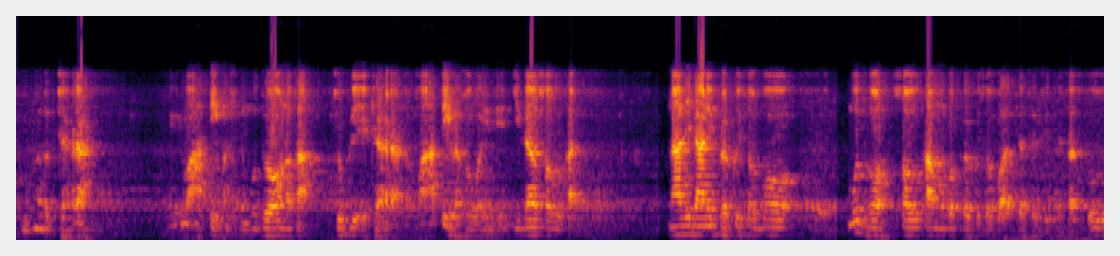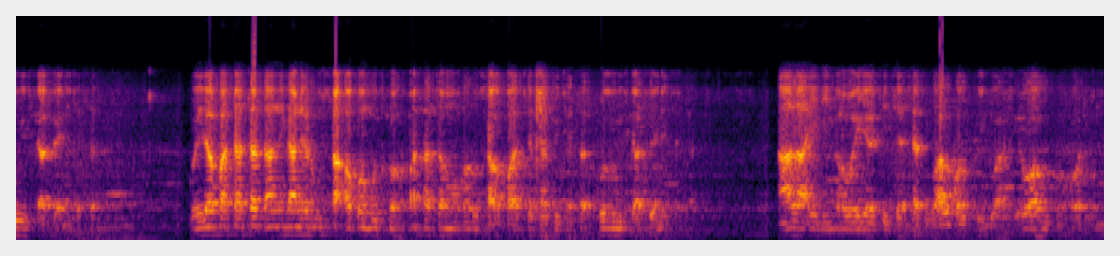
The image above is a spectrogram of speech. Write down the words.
untuk darah ini mati mas temu dua ono tak cukup darah mati lah soal ini. Kita solukan. Nalikane bagus apa? Mudhoh solu kamu kok bagus apa aja jadi jasad kabeh ini jasad. Wila fasadat nalikane rusak apa mudhoh fasadat mau rusak apa aja jadi jasad tulis kabeh jasad. Ala ini ngawa ya jasad wal qalbi wa wa bukhari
